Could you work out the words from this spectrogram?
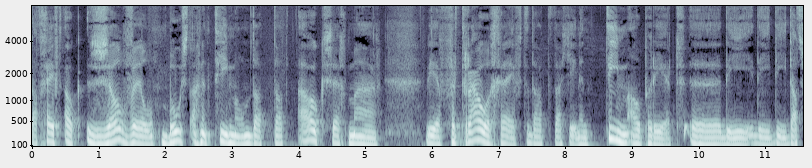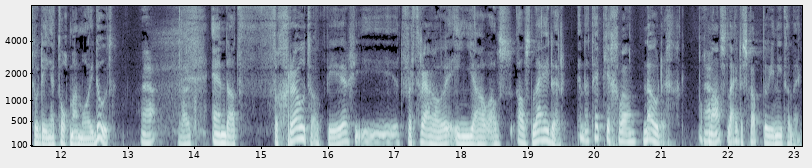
dat geeft ook zoveel boost aan een team, omdat dat ook zeg maar weer vertrouwen geeft dat, dat je in een team opereert uh, die, die, die dat soort dingen toch maar mooi doet. Ja, leuk. En dat vergroot ook weer het vertrouwen in jou als, als leider. En dat heb je gewoon nodig. Nogmaals, ja. leiderschap doe je niet alleen.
